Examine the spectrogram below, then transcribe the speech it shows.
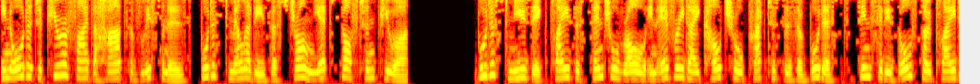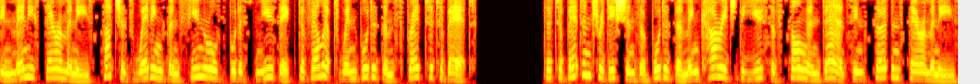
In order to purify the hearts of listeners, Buddhist melodies are strong yet soft and pure. Buddhist music plays a central role in everyday cultural practices of Buddhists since it is also played in many ceremonies such as weddings and funerals. Buddhist music developed when Buddhism spread to Tibet. The Tibetan traditions of Buddhism encourage the use of song and dance in certain ceremonies.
